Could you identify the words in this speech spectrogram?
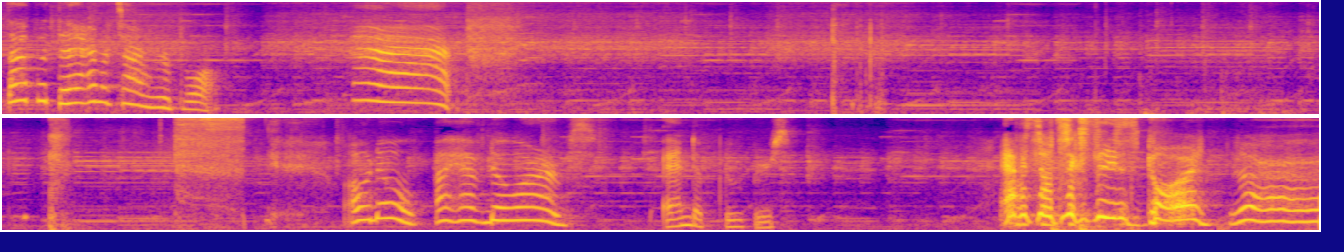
Stop with the hammer time ripple. Oh no, I have no arms. End of bloopers. Episode 16 is gone. Ah.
